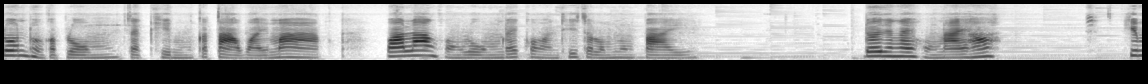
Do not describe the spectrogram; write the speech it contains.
ล้นถึงกับล้มแต่คิมก็ตาไวมาก ว่าร่างของลมได้ก่อนที่จะล้มลงไป เดินยังไงของนายฮะคิม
